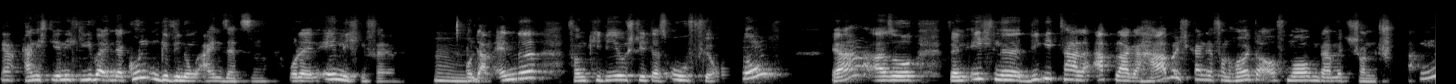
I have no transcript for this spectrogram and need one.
Ja. Kann ich dir nicht lieber in der Kundengewinnung einsetzen oder in ähnlichen Fällen? Mhm. Und am Ende vom Kideo steht das O für Ordnung. Ja, also wenn ich eine digitale Ablage habe, ich kann ja von heute auf morgen damit schon starten,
